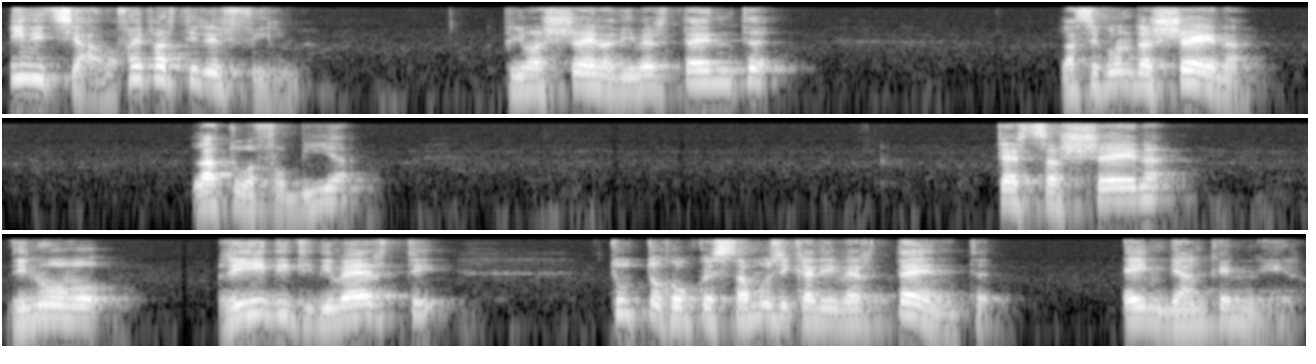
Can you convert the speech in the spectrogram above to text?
Iniziamo, fai partire il film. Prima scena divertente, la seconda scena la tua fobia. Terza scena, di nuovo ridi, ti diverti, tutto con questa musica divertente e in bianco e nero.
